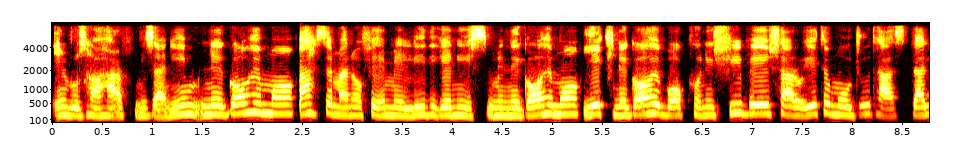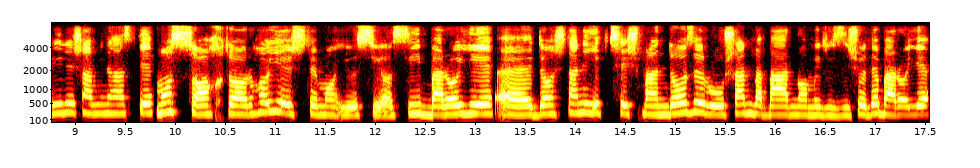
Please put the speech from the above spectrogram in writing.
این روزها حرف می‌زنیم نگاه ما بحث منافع ملی دیگه نیست. نگاه ما یک نگاه واکنشی به شرایط موجود هست. دلیلش هم این هست که ما ساختارهای اجتماعی و سیاسی برای داشتن یک چشمانداز روشن و برنامه ریزی شده برای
